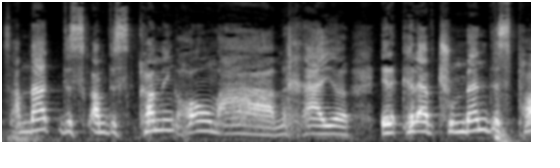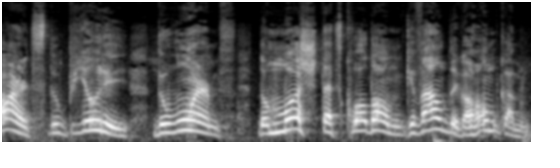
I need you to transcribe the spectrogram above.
So I'm not just, I'm just coming home, ah, Mechaya. It could have tremendous parts, the beauty, the warmth, the mush that's called home, Givaldig, a homecoming.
